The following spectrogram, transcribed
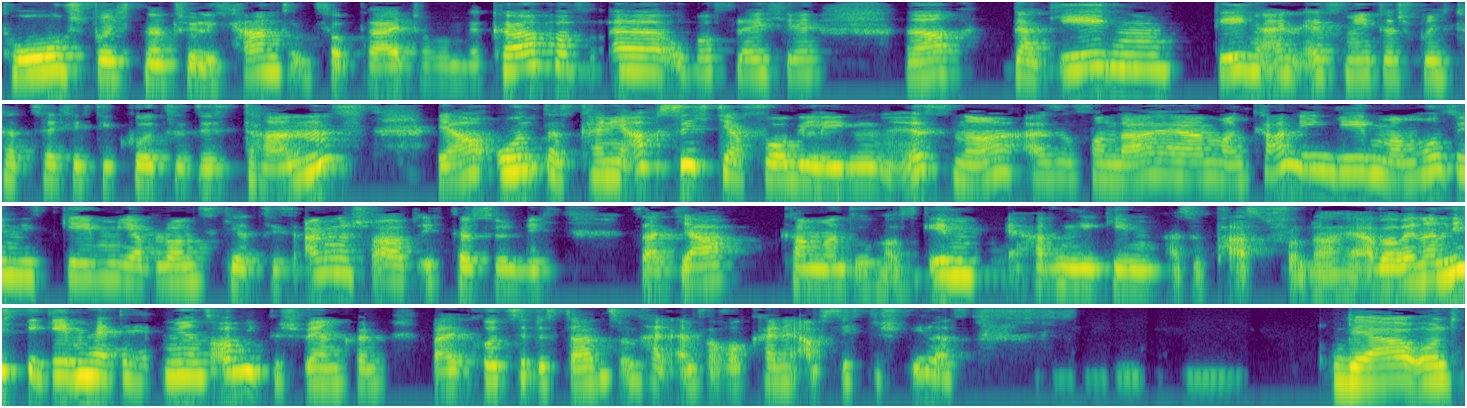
Pro spricht natürlich Hand- und Verbreiterung der Körperoberfläche. Äh, ne? Dagegen gegen einen Elfmeter spricht tatsächlich die kurze Distanz, ja, und dass keine Absicht ja vorgelegen ist, ne? Also von daher, man kann ihn geben, man muss ihn nicht geben. Jablonski hat sich's angeschaut. Ich persönlich sage ja, kann man durchaus geben. Er hat ihn gegeben, also passt von daher. Aber wenn er nicht gegeben hätte, hätten wir uns auch nicht beschweren können, weil kurze Distanz und halt einfach auch keine Absicht des Spielers. Ja, und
